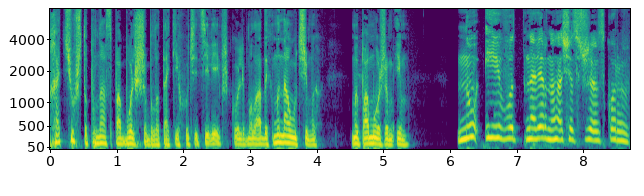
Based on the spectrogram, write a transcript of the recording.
хочу, чтобы у нас побольше было таких учителей в школе молодых. Мы научим их, мы поможем им. Ну и вот, наверное, у нас сейчас уже скоро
